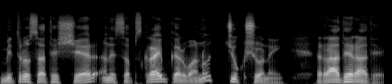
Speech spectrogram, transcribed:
મિત્રો સાથે શેર અને સબસ્ક્રાઇબ કરવાનું ચૂકશો નહીં. રાધે રાધે.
